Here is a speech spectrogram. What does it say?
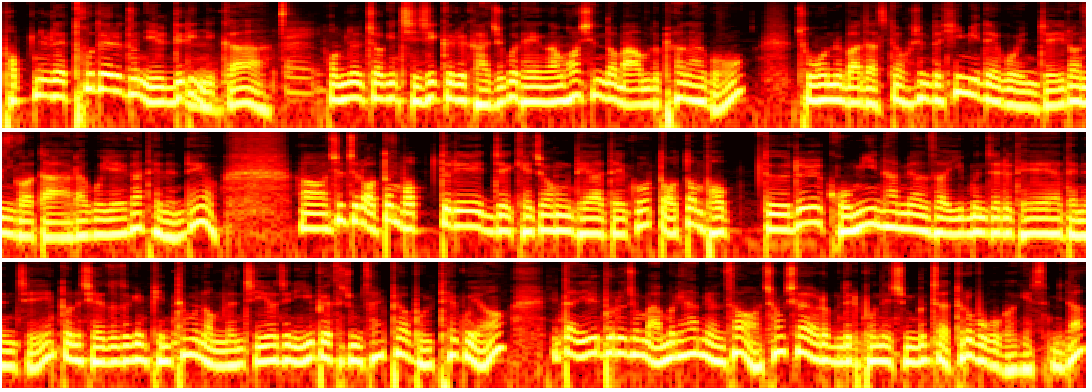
법률의 토대를 둔 일들이니까 음. 네. 법률적인 지식을 가지고 대응하면 훨씬 더 마음도 편하고 조언을 받았을 때 훨씬 더 힘이 되고 이제 이런 거다라고 이해가 되는데요. 어, 실제로 어떤 법들이 이제 개정돼야 되고 또 어떤 법들을 고민하면서 이 문제를 대해야 되는지 또는 제도적인 빈틈은 없는지 이어진 2부에서 좀 살펴볼 테고요. 일단 1부를 좀 마무리하면서 청취자 여러분들이 보내주신 문자 들어보고 가겠습니다.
